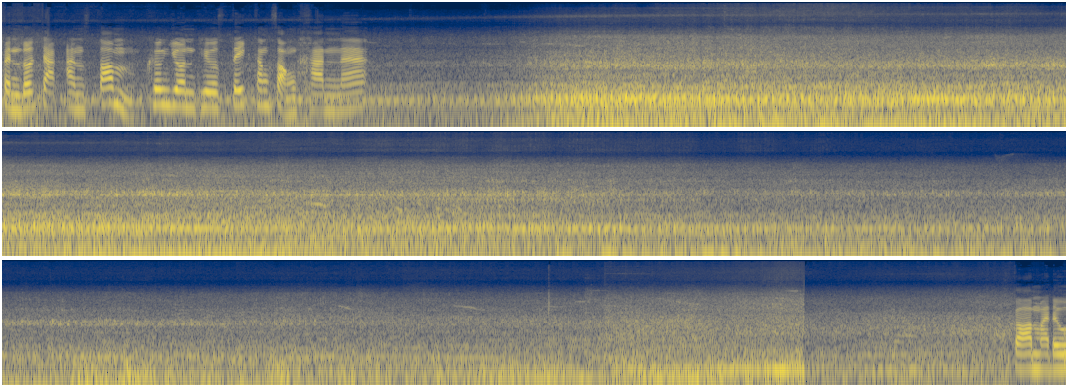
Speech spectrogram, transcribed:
เป็นรถจักรอันสตอมเครื่องยนต์พิวสติกทั้งสองคันนะก็มาดู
